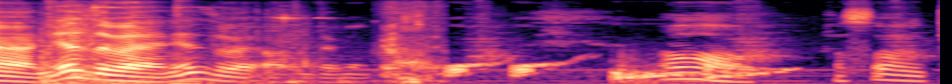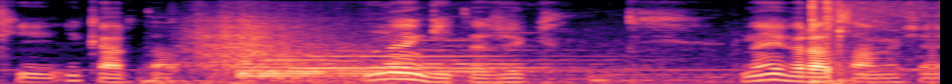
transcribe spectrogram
Aloha Aha, niezłe, niezłe. O, drewniaka jeszcze. O, fasolki i karta. No i. No i wracamy się.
